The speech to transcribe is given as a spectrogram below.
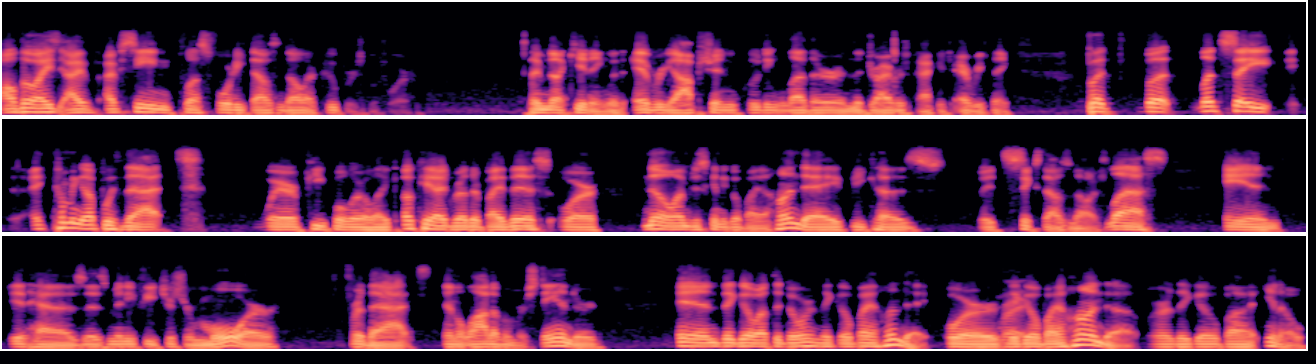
although I, I've, I've seen plus $40000 coopers before. I'm not kidding with every option including leather and the driver's package everything. But but let's say uh, coming up with that where people are like okay i'd rather buy this or no i'm just going to go buy a hyundai because it's $6000 less and it has as many features or more for that and a lot of them are standard and they go out the door and they go buy a hyundai or they go buy a honda or they go buy you know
